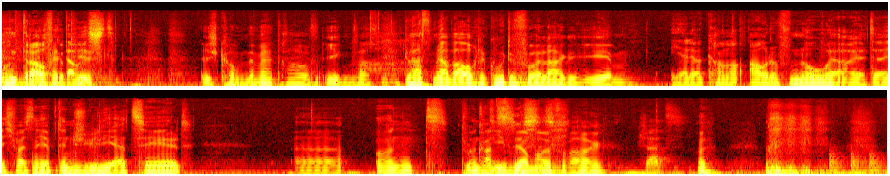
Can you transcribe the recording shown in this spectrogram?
Und drauf Verdammt, gepisst. Ich komme nicht mehr drauf. Irgendwas. Du hast mir aber auch eine gute Vorlage gegeben. Ja, der kam out of nowhere, Alter. Ich weiß nicht, ich hab den Mhm. Julie erzählt. Äh, und Du und kannst ja mal fragen. Schatz?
